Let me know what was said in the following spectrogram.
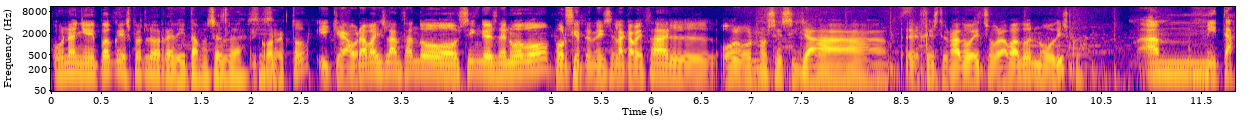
Un año y poco y después lo reeditamos, es verdad. sí, sí. Correcto. Y que ahora vais lanzando singles de nuevo porque tenéis en la cabeza el. O, o no sé si ya eh, gestionado, hecho, grabado el nuevo disco. A mitad.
